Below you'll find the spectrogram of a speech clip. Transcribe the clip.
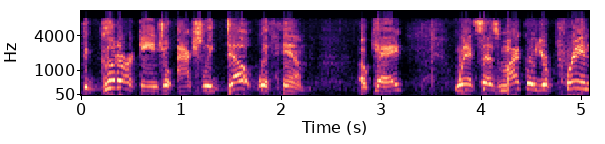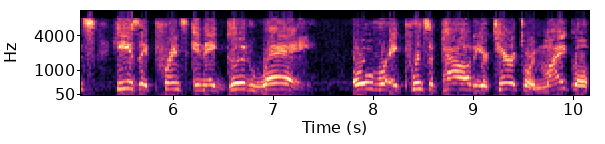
the good archangel, actually dealt with him. Okay? When it says, Michael, your prince, he is a prince in a good way over a principality or territory. Michael,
